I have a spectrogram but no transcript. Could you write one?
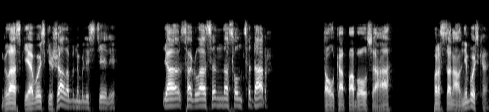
Глазки авоськи жалобно блестели. — Я согласен на солнцедар. — Толка побольше, а? — простонал Небоська.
